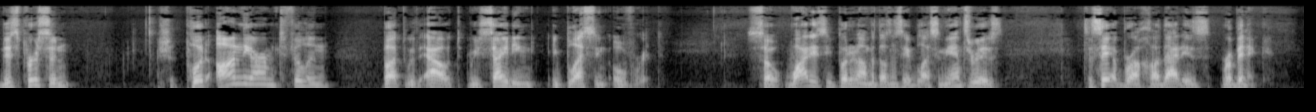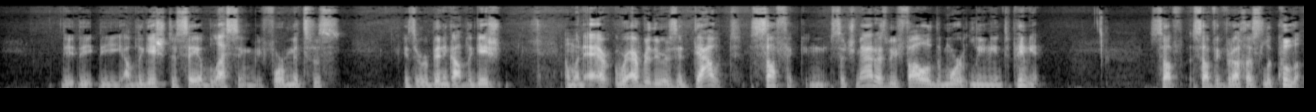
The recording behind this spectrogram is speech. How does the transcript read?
this person should put on the arm tefillin, but without reciting a blessing over it. So, why does he put it on but doesn't say a blessing? The answer is to say a bracha, that is rabbinic the, the, the obligation to say a blessing before mitzvahs is a rabbinic obligation. And whenever, wherever there is a doubt, safek, in such matters, we follow the more lenient opinion. Safek brachas lekula.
